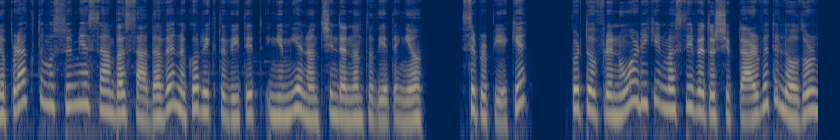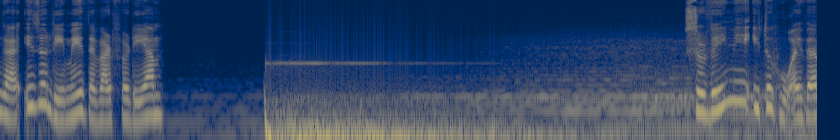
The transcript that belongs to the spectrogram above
në prag të mësymjes së ambasadave në korrik të vitit 1991. Si përpjekje, për të frenuar ikjen masive të shqiptarëve të lodhur nga izolimi dhe varfëria. Survejimi i të huajve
